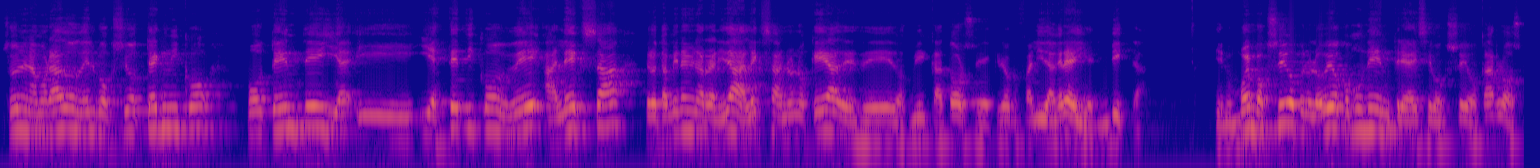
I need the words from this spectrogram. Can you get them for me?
Soy un enamorado del boxeo técnico, potente y, estético de Alexa, pero también hay una realidad. Alexa no noquea desde 2014, creo que fue Alida Gray en Invicta. Tiene un buen boxeo, pero lo veo como un entre a ese boxeo, Carlos,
